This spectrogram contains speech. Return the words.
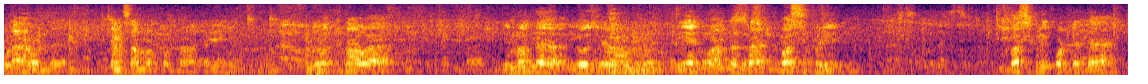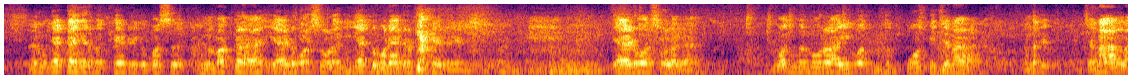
ಕೂಡ ಒಂದು ಕೆಲಸ ಮಾಡ್ಕೊಂಡು ಬರತ್ತೀವಿ ಇವತ್ತು ನಾವು ಇನ್ನೊಂದು ಯೋಜನೆ ಒಂದು ಏನು ಅಂತಂದ್ರೆ ಬಸ್ ಫ್ರೀ. ಬಸ್ ಫ್ರೀ ಕೊಟ್ಟಿದ್ದ. ನಿಮ್ಗೆ ಎಷ್ಟಾಗಿರ್ಬೇಕು ಹೇಳ್ರಿ ಈಗ ಬಸ್? ಹೆಣ್ಮಕ್ಳು ಎರಡು ವರ್ಷ ಒಳಗೆ ಎಷ್ಟು ಓಡಾಡಿರ್ಬೇಕು ಹೇಳ್ರಿ? ಎರಡು ವರ್ಷ ಒಳಗೆ ಒಂದು ನೂರ ಐವತ್ತು ಕೋಟಿ ಜನ, ಅಂದ್ರೆ ಜನ ಅಲ್ಲ,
